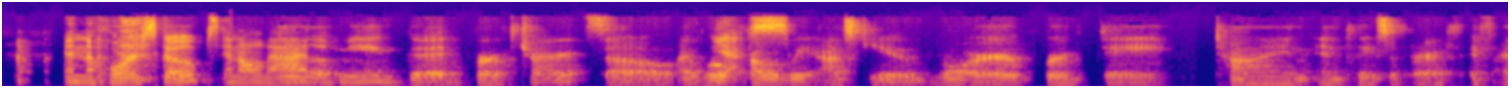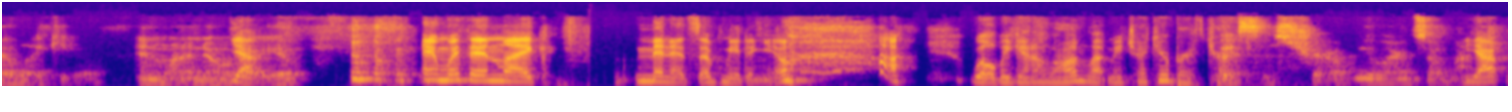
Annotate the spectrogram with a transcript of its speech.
and the horoscopes and all that. I love me a good birth chart. So I will yes. probably ask you your birth date, time, and place of birth if I like you and want to know yeah. about you. and within like minutes of meeting you. Will we get along? Let me check your birth chart. This is true. You learn so much. Yep.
